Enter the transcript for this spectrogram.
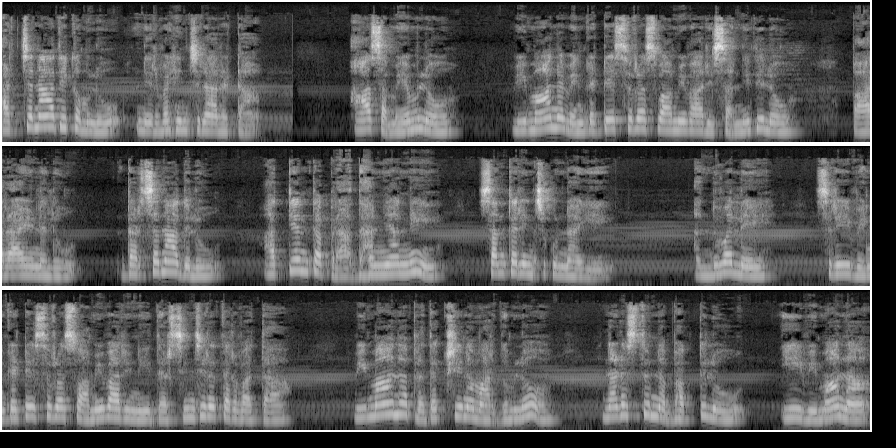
అర్చనాధికములు నిర్వహించినారట. ఆ సమయంలో విమాన వెంకటేశ్వర స్వామి వారి సన్నిధిలో పారాయణలు దర్శనాదులు అత్యంత ప్రాధాన్యాన్ని సంతరించుకున్నాయి. అందువల్లే శ్రీ వెంకటేశ్వర స్వామివారిని దర్శించిన తర్వాత విమాన ప్రదక్షిణ మార్గంలో నడుస్తున్న భక్తులు ఈ విమాన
